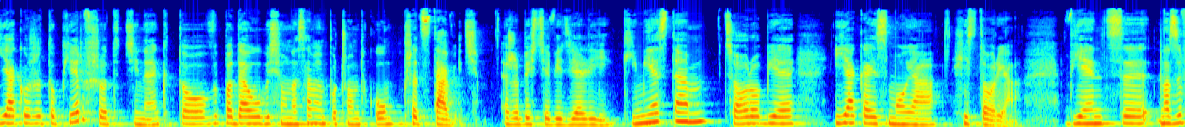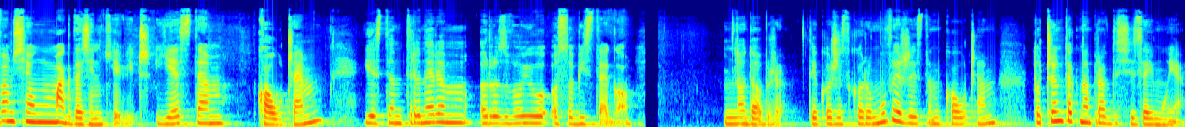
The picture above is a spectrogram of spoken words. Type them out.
Jako, że to pierwszy odcinek, to wypadałoby się na samym początku przedstawić, żebyście wiedzieli, kim jestem, co robię i jaka jest moja historia. Więc y, nazywam się Magda Zienkiewicz. Jestem coachem, jestem trenerem rozwoju osobistego. No dobrze, tylko że skoro mówię, że jestem coachem, to czym tak naprawdę się zajmuję?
